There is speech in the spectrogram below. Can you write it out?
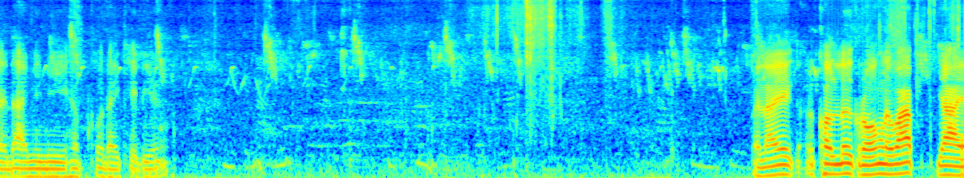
รายได้ไม่มีครับ ก็ได้แค่เลี้ยง ไปไรเขาเลิกร้องเลยว่ายาย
